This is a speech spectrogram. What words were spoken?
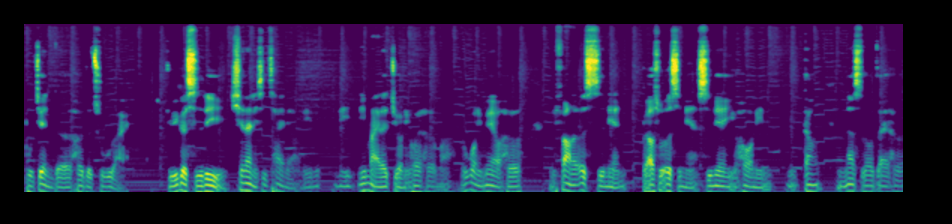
不见得喝得出来。举一个实例，现在你是菜鸟，你你你买了酒，你会喝吗？如果你没有喝，你放了二十年，不要说二十年，十年以后，你你当你那时候再喝，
